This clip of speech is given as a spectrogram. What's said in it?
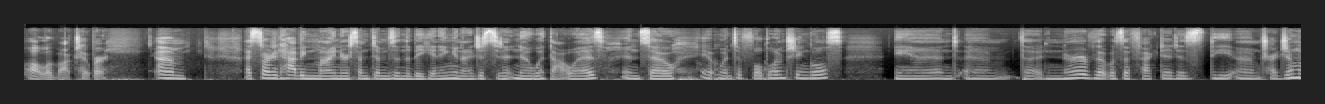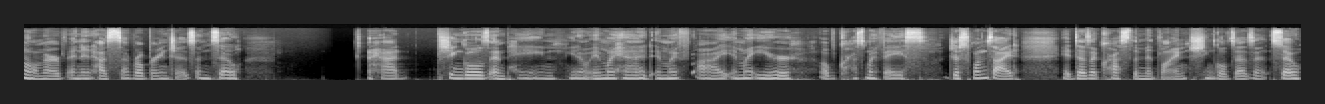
all of October, um, I started having minor symptoms in the beginning and I just didn't know what that was. And so it went to full blown shingles and um, the nerve that was affected is the um, trigeminal nerve, and it has several branches. And so I had shingles and pain, you know, in my head, in my eye, in my ear, across my face, just one side. It doesn't cross the midline. Shingles doesn't. So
